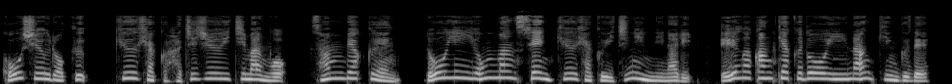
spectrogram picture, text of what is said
興収6、981万5、300円、動員4万1901人になり、映画観客動員ランキングで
